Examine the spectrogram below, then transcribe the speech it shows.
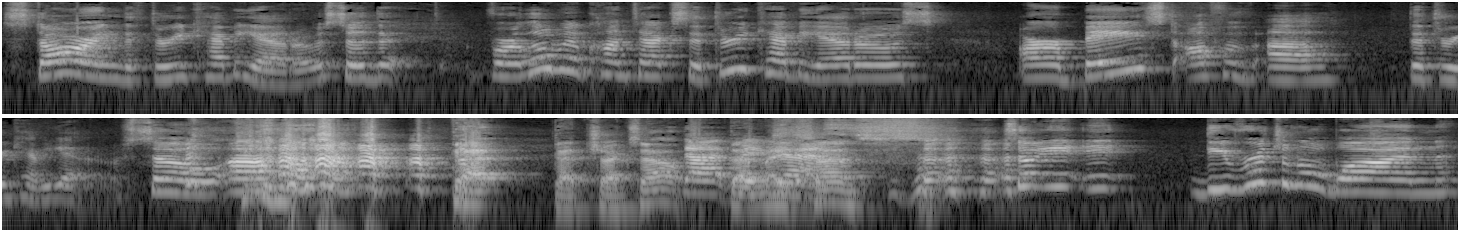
starring the Three Caballeros. So the, for a little bit of context, the Three Caballeros are based off of uh, the Three Caballeros. So. Uh, that that checks out. That That, makes makes sense. sense. so it, it the original one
